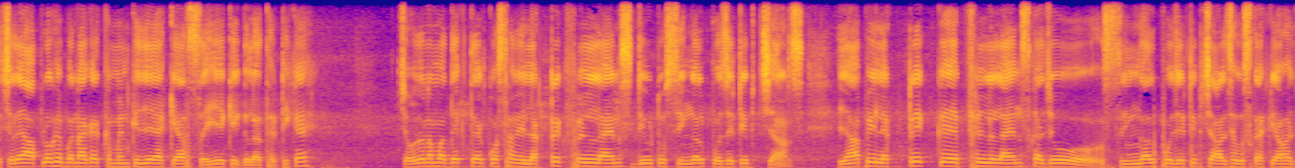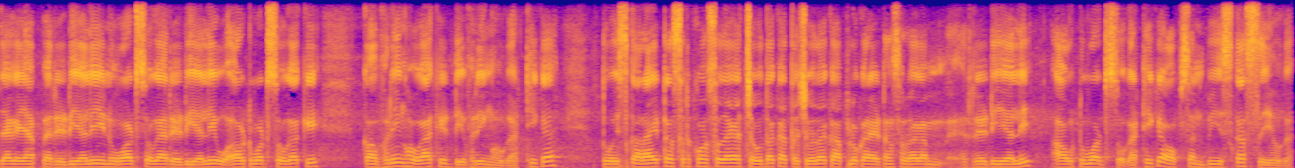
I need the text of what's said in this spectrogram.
तो चलिए आप लोग भी बना कर कमेंट कीजिएगा क्या सही है कि गलत है, ठीक है? चौदह नंबर देखते हैं question electric field lines due to single positive charge यहाँ पे इलेक्ट्रिक फ़ील्ड लाइंस का जो सिंगल पॉजिटिव चार्ज है, उसका क्या हो जाएगा? यहाँ पे रेडियली इनवर्ड्स होगा रेडियली आउटवर्ड्स होगा कि कवरिंग होगा कि डिवरिंग होगा, ठीक है? तो इसका राइट आंसर कौन सा हो जाएगा? चौदह का। तो चौदह का आप लोग का राइट आंसर होगा रेडियली आउटवर्ड्स होगा, ठीक है? ऑप्शन बी इसका सही होगा।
